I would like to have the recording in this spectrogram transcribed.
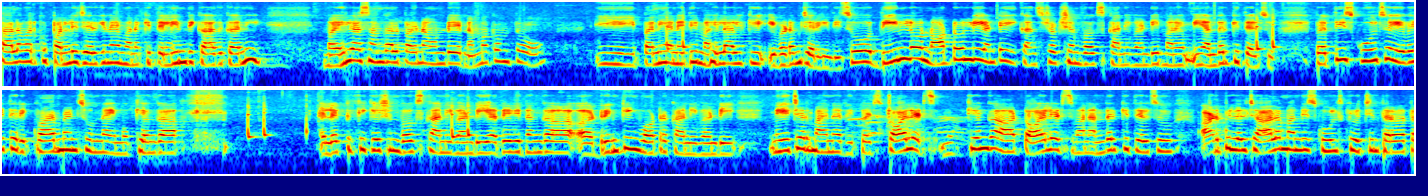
చాలా వరకు పనులు జరిగినాయి మనకి తెలియంది కాదు కానీ మహిళా సంఘాల పైన ఉండే నమ్మకంతో ఈ పని అనేది మహిళలకి ఇవ్వడం జరిగింది. సో దీనిలో నాట్ ఓన్లీ అంటే ఈ కన్స్ట్రక్షన్ వర్క్స్ కానివ్వండి మనం మీ అందరికీ తెలుసు. ప్రతి స్కూల్స్ ఏవైతే రిక్వైర్మెంట్స్ ఉన్నాయి ముఖ్యంగా ఎలక్ట్రిఫికేషన్ వర్క్స్ కానివ్వండి అదేవిధంగా డ్రింకింగ్ వాటర్ కానివ్వండి మేజర్ మైనర్ రిపేర్స్ టాయిలెట్స్. ముఖ్యంగా టాయిలెట్స్ మనందరికీ తెలుసు ఆడపిల్లలు చాలామంది స్కూల్స్కి వచ్చిన తర్వాత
